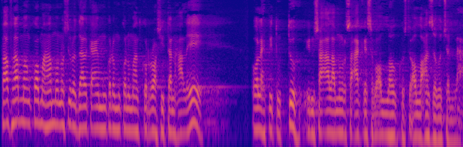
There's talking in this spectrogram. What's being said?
Fafham mongko mahamono sira dalka ing mungkon-mungkon mazkur rasidan hale oleh pituduh insya Allah mengersakake sapa Allah Gusti Allah Azza wa Jalla.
